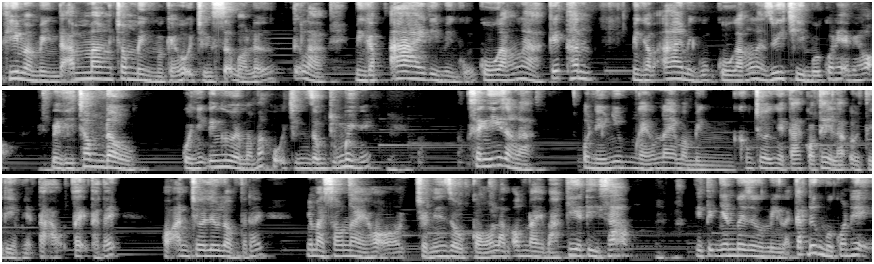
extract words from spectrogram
khi mà mình đã mang trong mình một cái hội chứng sợ bỏ lỡ tức là mình gặp ai thì mình cũng cố gắng là kết thân. Mình gặp ai mình cũng cố gắng là duy trì mối quan hệ với họ. Bởi vì trong đầu của những cái người mà mắc hội chứng giống chúng mình ấy sẽ nghĩ rằng là ôi nếu như ngày hôm nay mà mình không chơi người ta có thể là ở thời điểm hiện tại họ tệ thật đấy. Họ ăn chơi lưu lồng thật đấy. Nhưng mà sau này họ trở nên giàu có làm ông này bà kia thì sao? Thì tự nhiên bây giờ mình lại cắt đứt mối quan hệ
